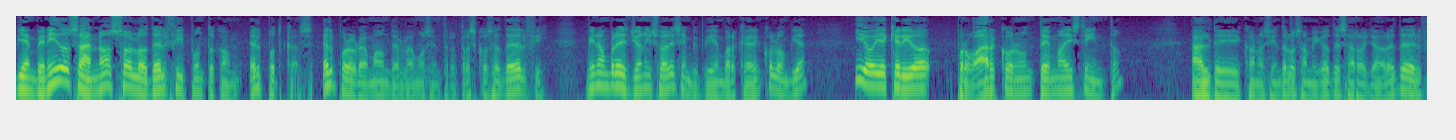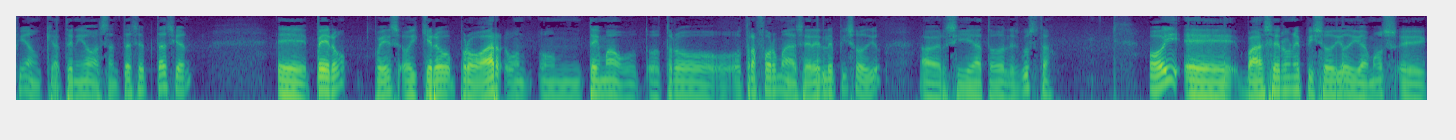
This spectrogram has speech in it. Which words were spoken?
Bienvenidos a no solo Delphi.com, el podcast, el programa donde hablamos entre otras cosas de Delphi. Mi nombre es Johnny Suárez, MVP de Embarcar en Colombia, y hoy he querido probar con un tema distinto al de conociendo a los amigos desarrolladores de Delphi, aunque ha tenido bastante aceptación. Eh, pero pues hoy quiero probar un, tema o otro, otra forma de hacer el episodio, a ver si a todos les gusta. Hoy eh, va a ser un episodio, digamos, eh,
